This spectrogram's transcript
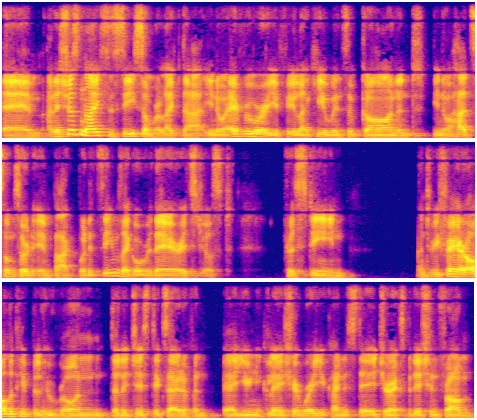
Um, and it's just nice to see somewhere like that. You know, everywhere you feel like humans have gone and, you know, had some sort of impact, but it seems like over there it's just pristine. And to be fair, all the people who run the logistics out of uh, Union Glacier, where you kind of stage your expedition from,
